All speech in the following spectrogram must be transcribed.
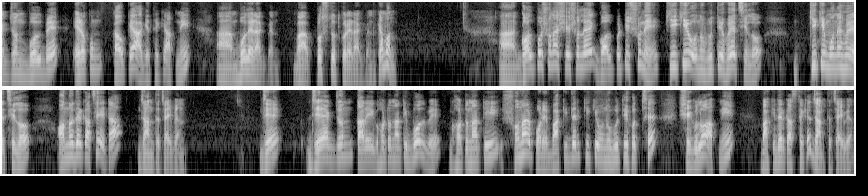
একজন বলবে, এরকম কাউকে আগে থেকে আপনি বলে রাখবেন বা প্রস্তুত করে রাখবেন। কেমন? গল্প শোনা শেষ হলে গল্পটি শুনে কি কি অনুভূতি হয়েছিল, কি কি মনে হয়েছিল, অন্যদের কাছে এটা জানতে চাইবেন। যে যে একজন তার এই ঘটনাটি বলবে, ঘটনাটি শোনার পরে বাকিদের কি কি অনুভূতি হচ্ছে, সেগুলো আপনি বাকিদের কাছ থেকে জানতে চাইবেন।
